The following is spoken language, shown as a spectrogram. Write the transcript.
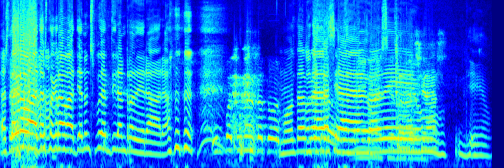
Està gravat, està gravat, ja no ens podem tirar enrere ara. Un petonat a tots. Moltes, Moltes gràcies. gràcies, Adéu. gràcies. Adéu.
